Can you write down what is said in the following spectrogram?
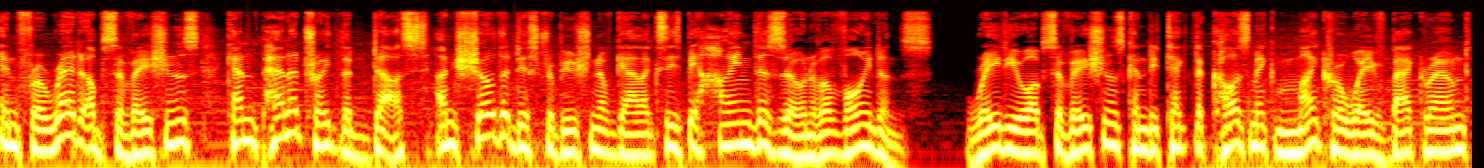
Infrared observations can penetrate the dust and show the distribution of galaxies behind the zone of avoidance. Radio observations can detect the cosmic microwave background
